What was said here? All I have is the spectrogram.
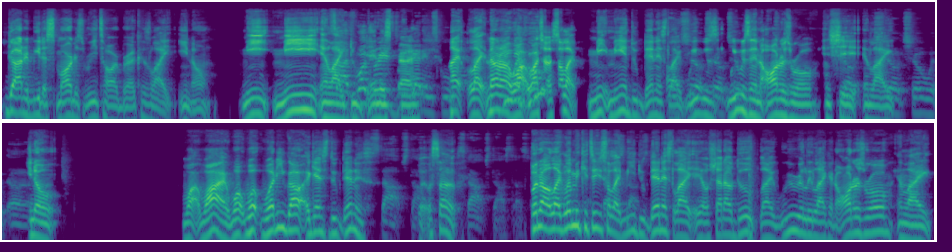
you gotta be the smartest retard, bruh. Cause like, you know, me, me, and like Besides, Duke Dennis, grades do you get in school? Like, like, no, no, You watch, watch out. So like, me, me and Duke Dennis, Oh, like, we was, chill, we chill, was in chill, honors roll and shit, Chill, and like, chill, chill with, uh, you know, why, why, what, what, what do you got against Duke Dennis? Stop, stop. Wait, what's up? Stop, stop, stop. stop. But no, like let me continue. So Stop, like me, Duke stop. Dennis, like yo, shout out Duke. Like we really like an honors roll, and like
